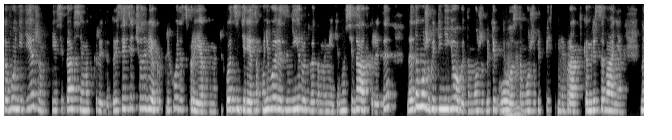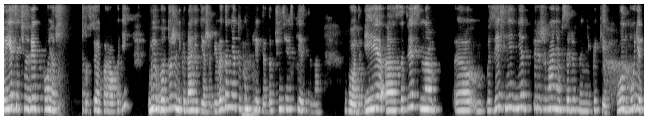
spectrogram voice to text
кого не держим и всегда всем открыты. То есть если человек приходит с проектами, приходит с интересом, у него резонирует в этом моменте, мы всегда открыты. Это может быть и не йога, это может быть и голос, mm-hmm. это может быть письменная практика, рисование. Но если человек понял, что все, пора уходить, мы его тоже никогда не держим. И в этом нет конфликта, mm-hmm. это очень естественно. Вот. И, э, соответственно, э, здесь нет, нет переживаний абсолютно никаких. Вот будет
